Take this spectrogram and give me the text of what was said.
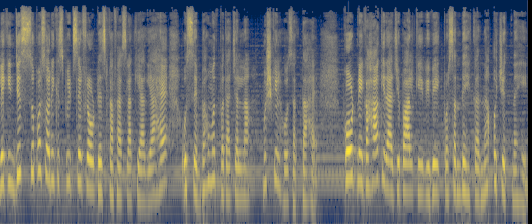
लेकिन जिस सुपरसोनिक स्पीड से फ्लोर टेस्ट का फैसला किया गया है, उससे बहुमत पता चलना मुश्किल हो सकता है। कोर्ट ने कहा कि राज्यपाल के विवेक पर संदेह करना उचित नहीं।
